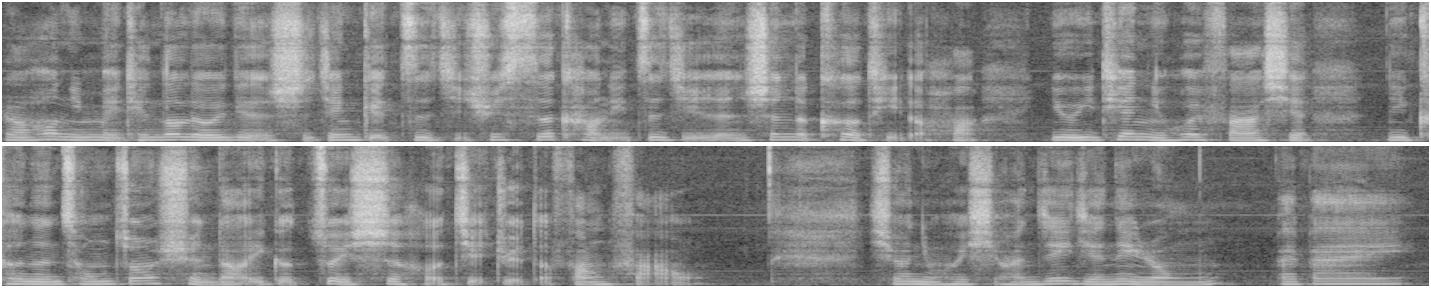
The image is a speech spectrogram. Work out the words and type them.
然后你每天都留一点时间给自己去思考你自己人生的课题的话，有一天你会发现，你可能从中选到一个最适合解决的方法哦。希望你们会喜欢这一节内容，拜拜。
